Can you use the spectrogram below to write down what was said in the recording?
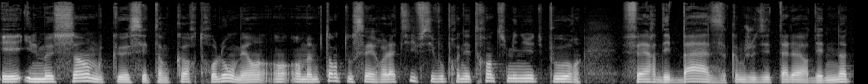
Et il me semble que c'est encore trop long, mais en, même temps, tout ça est relatif. Si vous prenez 30 minutes pour faire des bases, comme je vous disais tout à l'heure, des notes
